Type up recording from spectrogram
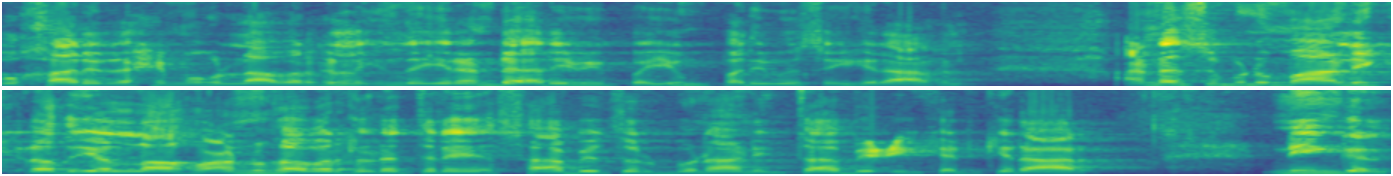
புகாரி ரஹிமஹுல்லா அவர்கள் இந்த இரண்டு அறிவிப்பையும் பதிவு செய்கிறார்கள். அனசுபுனு மாலிக் ரதியல்லாஹு அன்ஹு அவர்களிடத்திலே சாபித்துல் புனானி தாபியை கேட்கிறார். நீங்கள்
